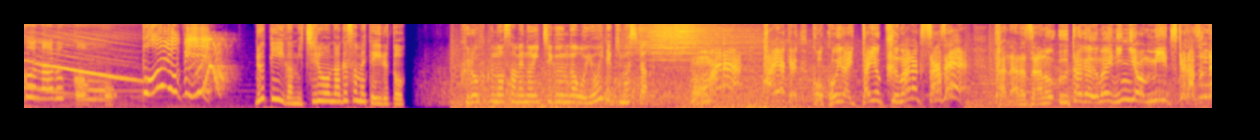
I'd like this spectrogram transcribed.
くなるかも。ルピーがミチルを慰めていると黒服のサメの一軍が泳いできました。お前ら早くここいら一帯をくまなく探せ。必ずあの歌がうまい人魚を見つけ出すんだ。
